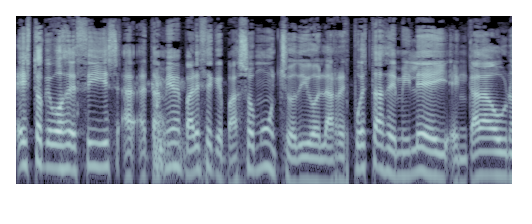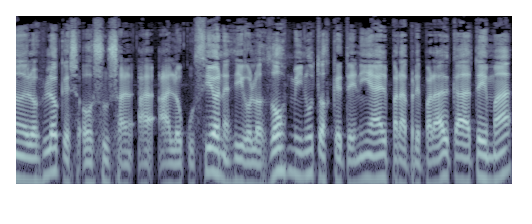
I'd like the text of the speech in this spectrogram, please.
esto que vos decís, también me parece que pasó mucho, digo, las respuestas de Milei en cada uno de los bloques o sus alocuciones, digo, los dos minutos que tenía él para preparar cada tema,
